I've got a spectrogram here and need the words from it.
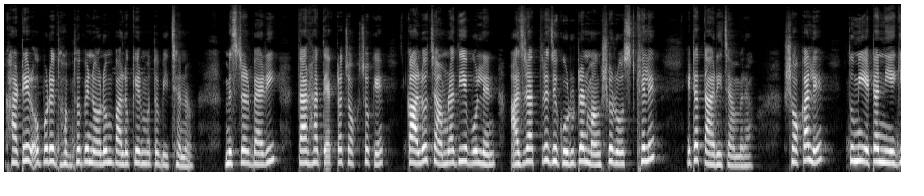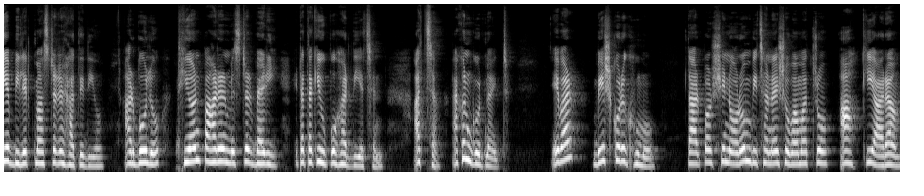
খাটের ওপরে ধপধপে নরম পালকের মতো বিছানা। মিস্টার ব্যারি তার হাতে একটা চকচকে কালো চামড়া দিয়ে বললেন, আজ রাত্রে যে গরুটার মাংস রোস্ট খেলে, এটা তারই চামড়া। সকালে তুমি এটা নিয়ে গিয়ে বিলেট মাস্টারের হাতে দিও। আর বলো, থিয়ন পাহাড়ের মিস্টার ব্যারি এটা তাকে উপহার দিয়েছেন। আচ্ছা এখন গুড নাইট। এবার বেশ করে ঘুমো। তারপর সে নরম বিছানায় শোবামাত্র, আহ, কি আরাম!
